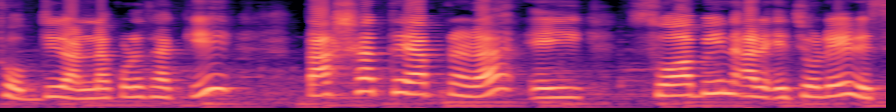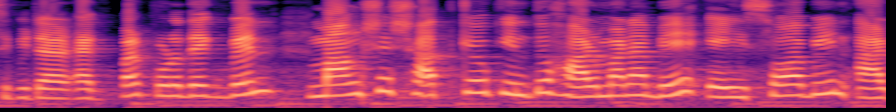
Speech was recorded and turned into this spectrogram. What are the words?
সবজি রান্না করে থাকি। তার সাথে আপনারা এই সোয়াবিন আর এঁচোড়ের রেসিপিটা একবার করে দেখবেন। মাংসের স্বাদকেও কিন্তু হার মানাবে এই সোয়াবিন আর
